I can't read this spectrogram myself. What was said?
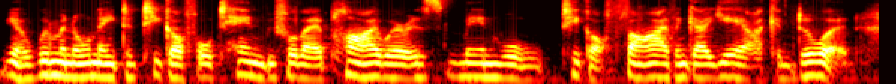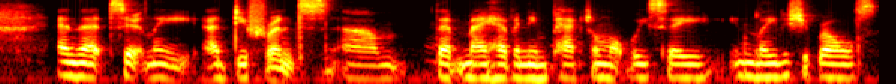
you know, women will need to tick off all 10 before they apply, whereas men will tick off five and go, yeah, I can do it. And that's certainly a difference um, that may have an impact on what we see in leadership roles.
